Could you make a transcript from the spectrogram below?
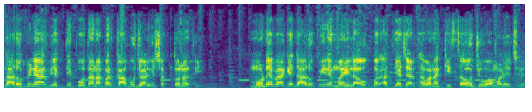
દારૂ પીનાર વ્યક્તિ પોતાના પર કાબુ જાળવી શકતો નથી. મોટે ભાગે દારૂ પીને મહિલાઓ ઉપર અત્યાચાર થવાના કિસ્સાઓ જોવા મળે છે.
